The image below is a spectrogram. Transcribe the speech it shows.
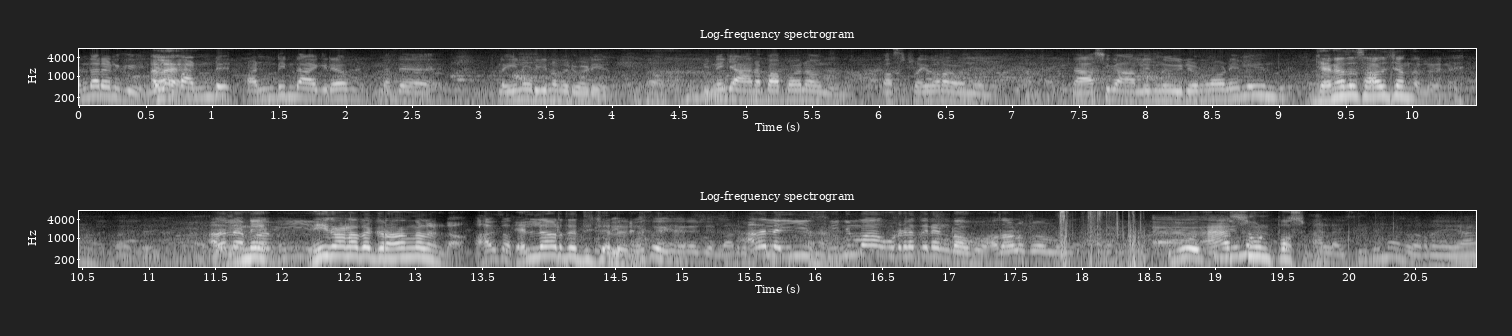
എന്താ പറയാ എനിക്ക്? ഞാൻ പണ്ട് പണ്ടിന്റെ ആഗ്രഹം മറ്റേ പ്ലെയിൻ ഓടിക്കുന്ന പരിപാടിയായിരുന്നു പിന്നെ എനിക്ക് ആനപ്പാപ്പവനാവാൻ തോന്നുന്നു. ബസ് ഡ്രൈവർ ആവുന്നു ലാസ്റ്റ് കാറിൽ നിന്ന് വീഡിയോ ജനത സാധിച്ചെന്നല്ലോ എന്നെ പിന്നെ നീ കാണാത്ത ഗ്രഹങ്ങളുണ്ടോ? എല്ലായിടത്തും എത്തിച്ചല്ലോ അതല്ല ഈ സിനിമ ഉടനെ തന്നെ ഉണ്ടാവുമോ? അതാണ് ഇപ്പൊ നമ്മൾ ആസ് സൂൺ പോസിബിൾ അല്ല സിനിമ എന്ന് പറഞ്ഞാൽ ഞാൻ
